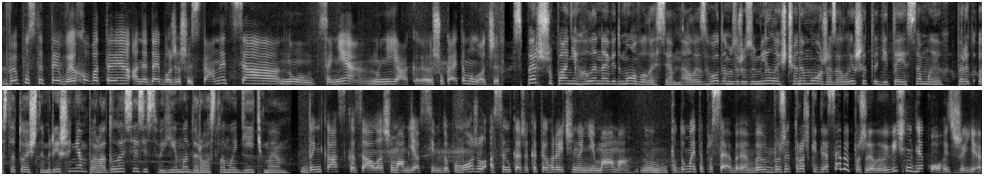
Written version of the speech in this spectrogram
Випустити, виховати, а не дай Боже, щось станеться. Ну це ні, ну ніяк. Шукайте молодших. Спершу пані Галина відмовилася, але згодом зрозуміла, що не може залишити дітей самих. Перед остаточним рішенням порадилася зі своїми дорослими дітьми. Донька сказала, що мам, я всім допоможу. А син каже категорично ні, мама. Ну подумайте про себе. Ви вже трошки для себе пожили. Ви вічно для когось живете.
